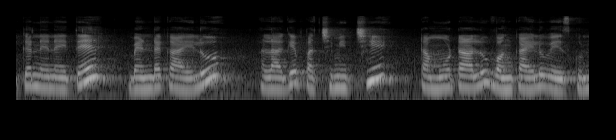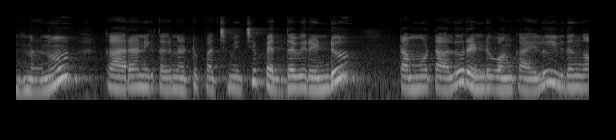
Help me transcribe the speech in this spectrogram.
ఇక్కడ నేనైతే బెండకాయలు అలాగే పచ్చిమిర్చి టమోటాలు వంకాయలు వేసుకుంటున్నాను. కారానికి తగినట్టు పచ్చిమిర్చి పెద్దవి రెండు టమోటాలు రెండు వంకాయలు ఈ విధంగా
